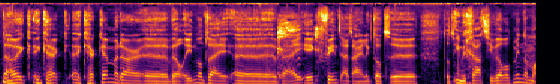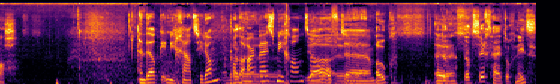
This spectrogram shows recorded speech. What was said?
Nou, ik, ik, ik herken me daar eh, wel in. Want wij, eh, wij, ik vind uiteindelijk dat, eh, dat immigratie wel wat minder mag. En welke immigratie dan? Van de dat- arbeidsmigranten? ja, of de... eh, ook. Eh, dat, dat zegt hij toch niet?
